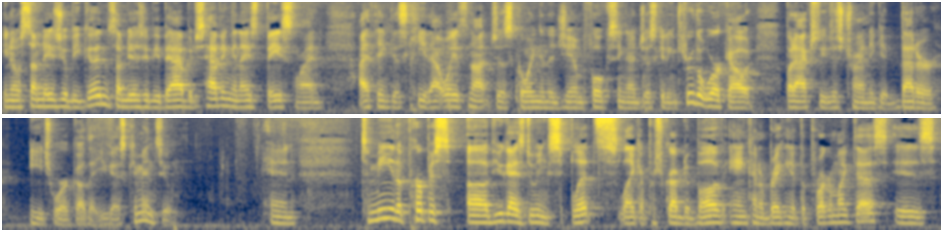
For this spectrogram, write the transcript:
you know, some days you'll be good and some days you'll be bad, but just having a nice baseline, I think, is key. That way it's not just going in the gym, focusing on just getting through the workout, but actually just trying to get better each workout that you guys come into. And, to me, the purpose of you guys doing splits like I prescribed above and kind of breaking up the program like this is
